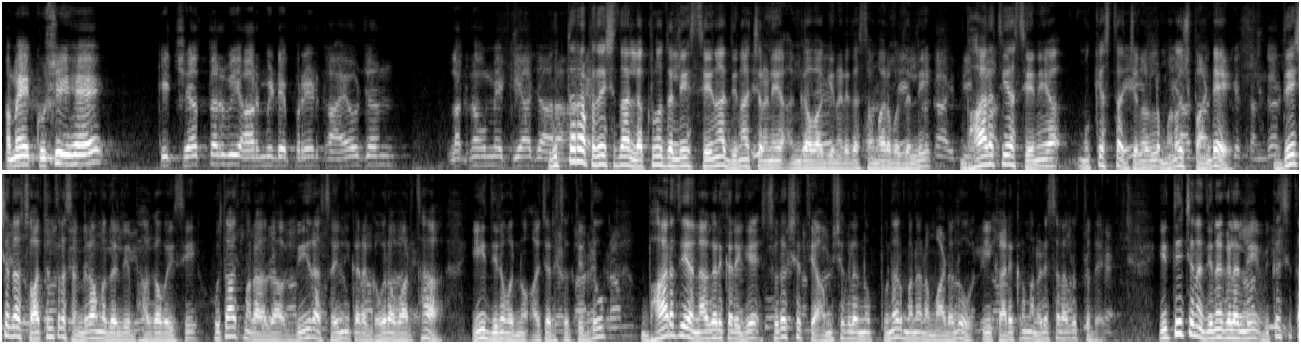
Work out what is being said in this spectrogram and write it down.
हमें खुशी है कि छिहत्तरवीं आर्मी डे परेड का आयोजन लखनऊ में किया जा रहा ಉತ್ತರ है ಪ್ರದೇಶದ ಲಕ್ನೋದಲ್ಲಿ ಸೇನಾ ದಿನಾಚರಣೆಯ ಅಂಗವಾಗಿ ನಡೆದ ಸಮಾರಂಭದಲ್ಲಿ ಭಾರತೀಯ ಸೇನೆಯ ಮುಖ್ಯಸ್ಥ ಜನರಲ್ ಮನೋಜ್ ಪಾಂಡೆ ದೇಶದ ಸ್ವಾತಂತ್ರ್ಯ ಸಂಗ್ರಾಮದಲ್ಲಿ ಭಾಗವಹಿಸಿ ಹುತಾತ್ಮರಾದ ವೀರ ಸೈನಿಕರ ಗೌರವಾರ್ಥ ಈ ದಿನವನ್ನು ಆಚರಿಸುತ್ತಿದ್ದು ಭಾರತೀಯ ನಾಗರಿಕರಿಗೆ ಸುರಕ್ಷತೆಯ ಅಂಶಗಳನ್ನು ಪುನರ್ಮನನ ಮಾಡಲು ಈ ಕಾರ್ಯಕ್ರಮ ನಡೆಸಲಾಗುತ್ತದೆ ಇತ್ತೀಚಿನ ದಿನಗಳಲ್ಲಿ ವಿಕಸಿತ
